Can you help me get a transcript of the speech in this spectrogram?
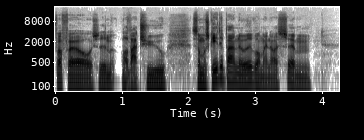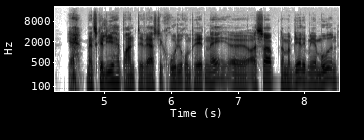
for 40 år siden og mm. var 20. Så måske det er bare noget, hvor man også... Øhm, ja, man skal lige have brændt det værste krudt i rumpetten af, øh, og så, når man bliver lidt mere moden,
